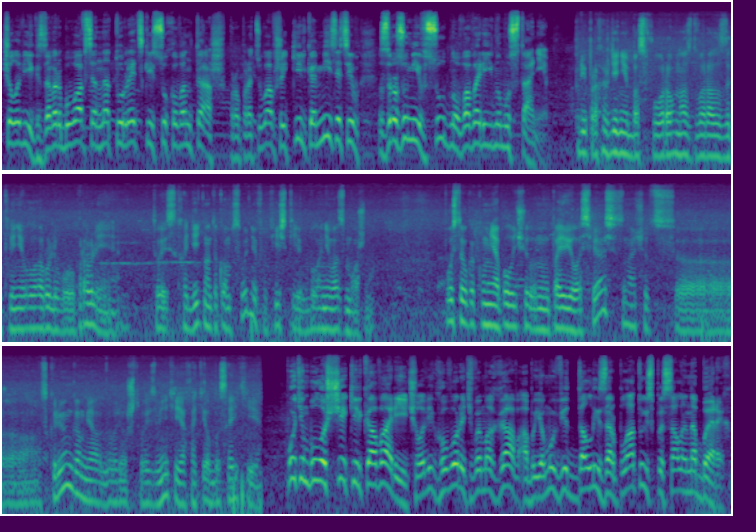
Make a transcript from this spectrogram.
Чоловік завербувався на турецький суховантаж. Пропрацювавши кілька місяців, зрозумів судно в аварійному стані. При прохождении Босфора у нас два раза заклинило рулевое управление. То есть ходить на таком судне фактически было невозможно. После того, как у меня получил, ну, появилась связь, значит, с, э, с Крюнгом, я говорю, что, извините, я хотел бы сойти. Потім було ще кілька аварій. Чоловік говорить, вимагав, аби йому віддали зарплату і списали на берег.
